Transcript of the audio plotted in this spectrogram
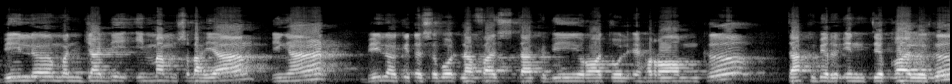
bila menjadi imam sembahyang ingat bila kita sebut lafaz takbiratul ihram ke takbir intiqal ke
